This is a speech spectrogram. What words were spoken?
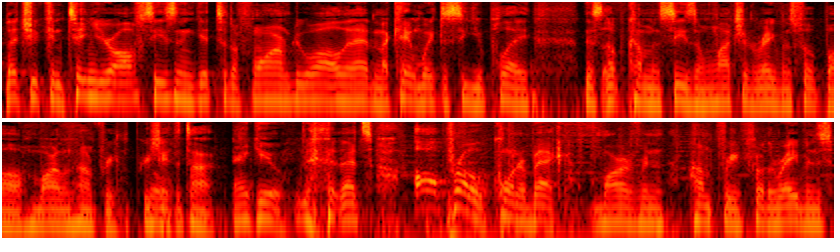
let you continue your off season, get to the farm, do all of that, and I can't wait to see you play this upcoming season. Watching Ravens football, Marlon Humphrey. Appreciate the time. thank you. That's All Pro cornerback Marvin Humphrey for the Ravens.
